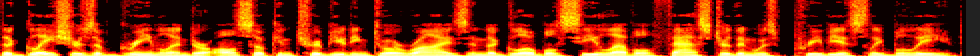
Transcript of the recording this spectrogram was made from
The glaciers of Greenland are also contributing to a rise in the global sea level faster than was previously believed.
